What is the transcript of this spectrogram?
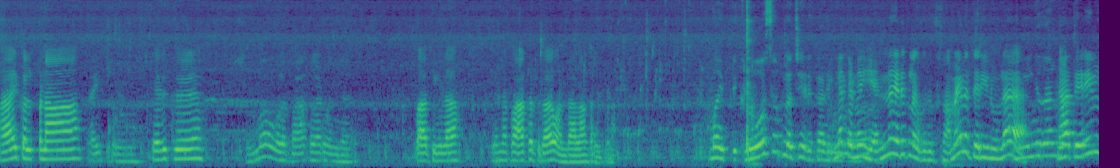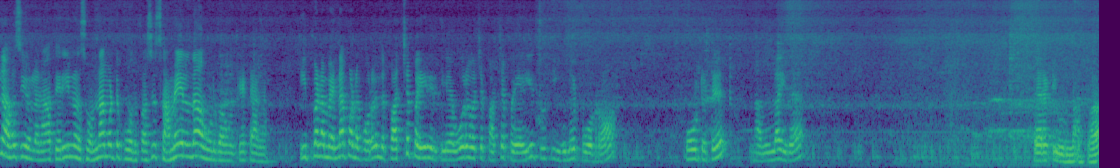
ஹாய் கல்பனா. ஹாய் சொல்லுமா. எதுக்கு? சும்மா உங்களை பார்க்கலான்னு வந்தேன். பார்த்தீங்களா என்ன பார்க்கறதுக்காக வந்தாலாம் கல்பனா. அம்மா இப்படி க்ளோஸ் அப்ல வச்சு எடுக்காதீங்க. இல்லை கண்ணு என்ன எடுக்கல? சமையல தெரியணும்ல? நான் தெரியணும்னு அவசியம் இல்லை. நான் தெரியணும் சொன்னா மட்டும் போதும். ஃபர்ஸ்ட் சமையல் தான் அவங்களுக்கு அவங்க கேட்டாங்க. இப்போ நம்ம என்ன பண்ண போறோம்? இந்த பச்சை பயிர் இருக்கு இல்லையா? ஊற வச்ச பச்சை பயிரையும் தூக்கி இதிலே போடுறோம். போட்டுட்டு நல்லா இதை விரட்டி விடலாம்ப்பா.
